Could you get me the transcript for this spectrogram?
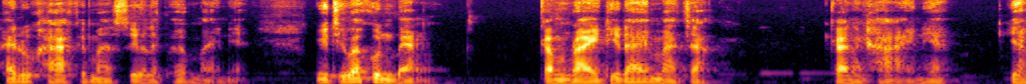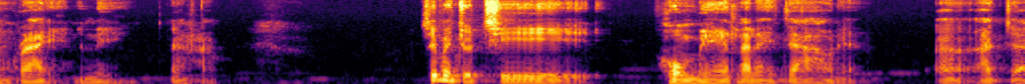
ให้ลูกค้าขึ้นมาซื้ออะไรเพิ่มไหมเนี่ยอยู่ที่ว่าคุณแบ่งกำไรที่ได้มาจากการขายเนี่ยอย่างไรนั่นเองนะครับ ซึ่งเป็นจุดที่ homemade หลายๆเจ้าเนี่ยอาจจะ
